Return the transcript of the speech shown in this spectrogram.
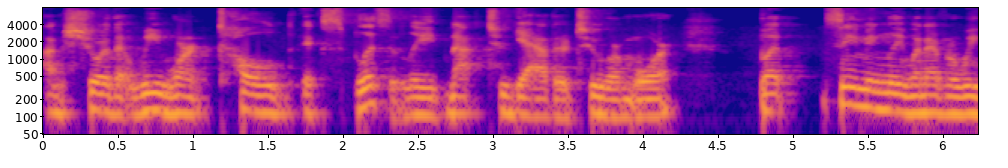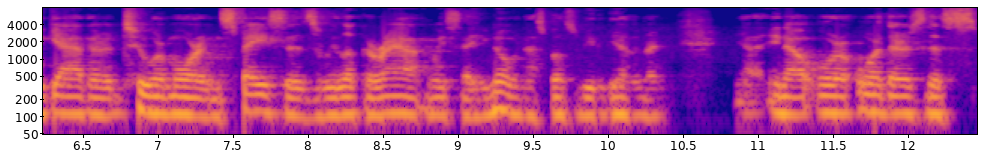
I'm sure that we weren't told explicitly not to gather two or more, but seemingly whenever we gather two or more in spaces, we look around and we say, you know, we're not supposed to be together, right? Yeah, you know, or or there's this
